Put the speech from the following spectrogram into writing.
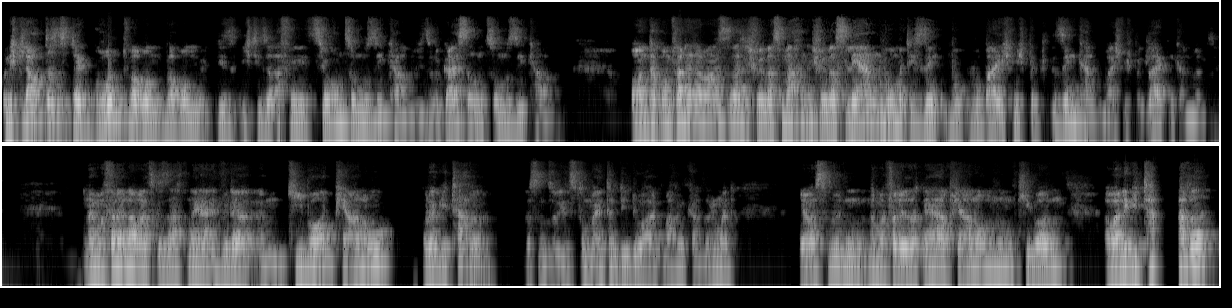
Und ich glaube, das ist der Grund, warum, warum ich diese Affinition zur Musik habe, diese Begeisterung zur Musik habe. Und habe meinem Vater damals gesagt, ich will was machen, ich will was lernen, womit ich sing, wo, wobei ich mich singen kann, wobei ich mich begleiten kann beim Singen. Und dann hat mein Vater damals gesagt, naja, entweder ähm, Keyboard, Piano oder Gitarre. Das sind so die Instrumente, die du halt machen kannst. Und ich meinte, ja, was würden, dann mein Vater gesagt, naja, Piano, hm, Keyboard, aber eine Gitarre,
